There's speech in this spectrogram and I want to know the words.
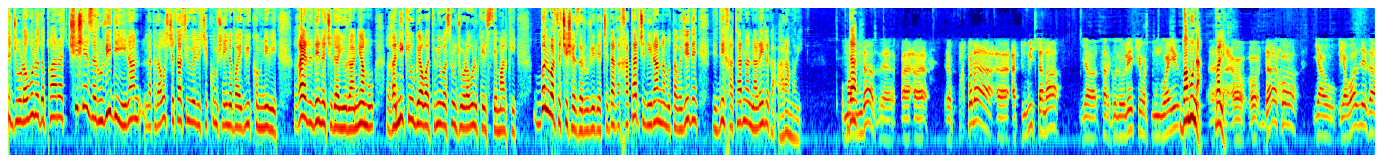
د جوړولو د پاره چی شی ضروری دی ایران لکه دا اوس چې تاسو ویلي چې کوم شی نه باید وی کوم نیوي غیر دې نه چې د یورانیم غنی کې او بیا اتمی وسلو جوړولو کې استعمال کی بل ورته چی شی ضروری دی چې دغه خطر چې د ایران نه متوجه دی دې خطر نه نړۍ لګه آرام وي مالندار خپل اتمی سلاح یا سرګلولې چې ورته مونږ وایو بمونه بله دا خو یو یوازې دا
